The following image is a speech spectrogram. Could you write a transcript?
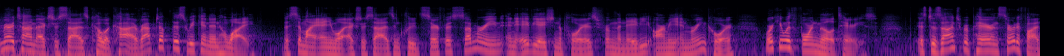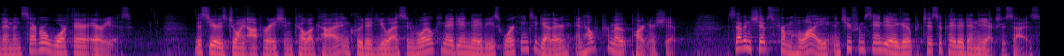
Maritime exercise Koa Kai wrapped up this weekend in Hawaii. The semi-annual exercise includes surface, submarine, and aviation deployers from the Navy, Army, and Marine Corps working with foreign militaries. It's designed to prepare and certify them in several warfare areas. This year's joint operation Koa Kai included U.S. and Royal Canadian Navies working together and helped promote partnership. Seven ships from Hawaii and two from San Diego participated in the exercise.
